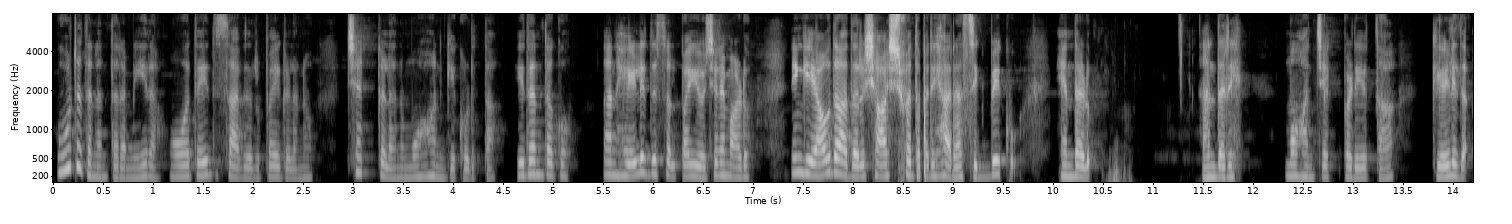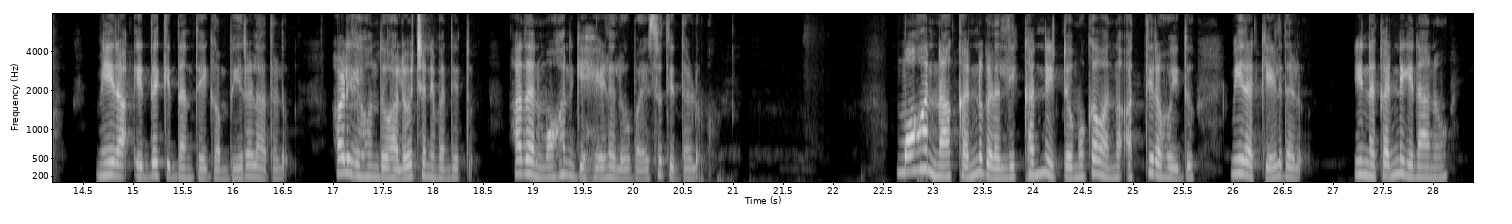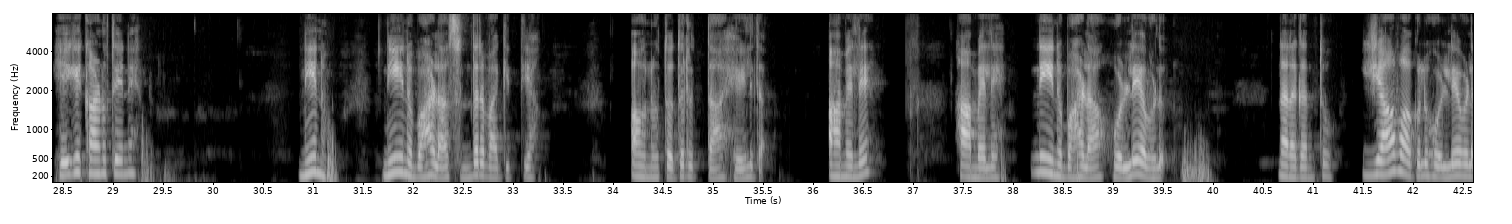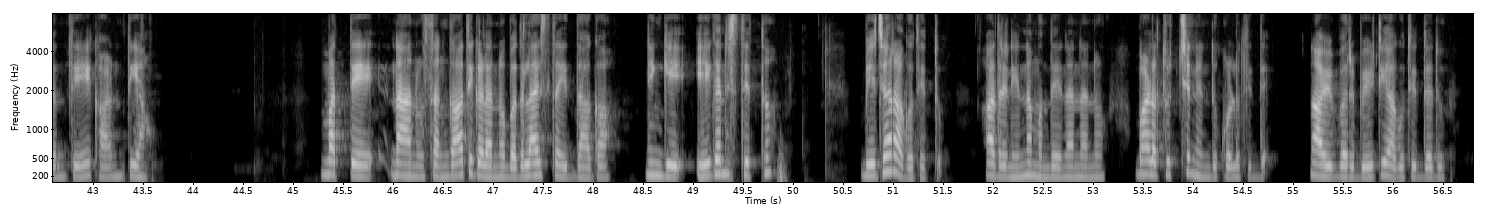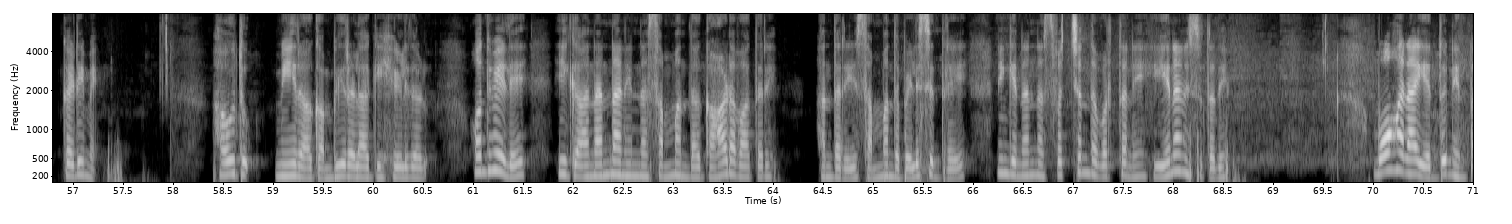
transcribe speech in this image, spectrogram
ಊಟದ ನಂತರ ಮೀರಾ ಮೂವತ್ತೈದು ಸಾವಿರ ರೂಪಾಯಿಗಳನ್ನು ಚೆಕ್ಗಳನ್ನು ಮೋಹನ್ಗೆ ಕೊಡುತ್ತಾ, ಇದಂತಗೋ ತಗೋ ನಾನು ಹೇಳಿದ್ದು ಸ್ವಲ್ಪ ಯೋಚನೆ ಮಾಡು. ನಿಮಗೆ ಯಾವುದಾದರೂ ಶಾಶ್ವತ ಪರಿಹಾರ ಸಿಗಬೇಕು ಎಂದಳು. ಅಂದರೆ ಮೋಹನ್ ಚೆಕ್ ಪಡೆಯುತ್ತಾ ಕೇಳಿದ. ಮೀರಾ ಇದ್ದಕ್ಕಿದ್ದಂತೆ ಗಂಭೀರಳಾದಳು. ಅವಳಿಗೆ ಒಂದು ಆಲೋಚನೆ ಬಂದಿತ್ತು. ಅದನ್ನು ಮೋಹನ್ಗೆ ಹೇಳಲು ಬಯಸುತ್ತಿದ್ದಳು. ಮೋಹನ್ನ ಕಣ್ಣುಗಳಲ್ಲಿ ಕಣ್ಣಿಟ್ಟು ಮುಖವನ್ನು ಹತ್ತಿರ ಹೊಯ್ದು ಮೀರಾ ಕೇಳಿದಳು. ನಿನ್ನ ಕಣ್ಣಿಗೆ ನಾನು ಹೇಗೆ ಕಾಣುತ್ತೇನೆ? ನೀನು ನೀನು ಬಹಳ ಸುಂದರವಾಗಿದ್ಯಾ ಅವನು ತೊದರುತ್ತಾ ಹೇಳಿದ, ಆಮೇಲೆ? ಆಮೇಲೆ ನೀನು ಬಹಳ ಒಳ್ಳೆಯವಳು. ನನಗಂತೂ ಯಾವಾಗಲೂ ಒಳ್ಳೆಯವಳಂತೆಯೇ ಕಾಣ್ತೀಯ? ಮತ್ತೆ ನಾನು ಸಂಗಾತಿಗಳನ್ನು ಬದಲಾಯಿಸ್ತಾ ಇದ್ದಾಗ ನಿಂಗೆ ಹೇಗನಿಸ್ತಿತ್ತು ಬೇಜಾರಾಗುತ್ತಿತ್ತು ಆದರೆ ನಿನ್ನ ಮುಂದೆ ನನ್ನನ್ನು ಬಹಳ ತುಚ್ಛನೆಂದುಕೊಳ್ಳುತ್ತಿದ್ದೆ. ನಾವಿಬ್ಬರು ಭೇಟಿಯಾಗುತ್ತಿದ್ದದು ಕಡಿಮೆ. ಹೌದು, ಮೀರಾ ಗಂಭೀರಳಾಗಿ ಹೇಳಿದಳು. ಒಂದು ವೇಳೆ ಈಗ ನನ್ನ ನಿನ್ನ ಸಂಬಂಧ ಗಾಢವಾದರೆ, ಅಂದರೆ ಸಂಬಂಧ ಬೆಳೆಸಿದರೆ ನಿಮಗೆ ನನ್ನ ಸ್ವಚ್ಛಂದ ವರ್ತನೆ ಏನನಿಸುತ್ತದೆ ಮೋಹನ ಎದ್ದು ನಿಂತ,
